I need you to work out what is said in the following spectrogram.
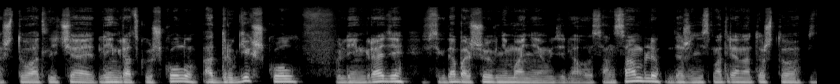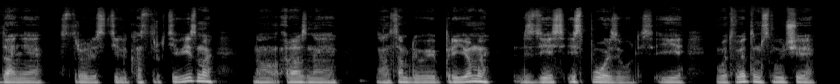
что отличает Ленинградскую школу от других школ в Ленинграде. Всегда большое внимание уделялось ансамблю. Даже несмотря на то, что здания строились в стиле конструктивизма, но разные ансамблевые приемы здесь использовались. И вот в этом случае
